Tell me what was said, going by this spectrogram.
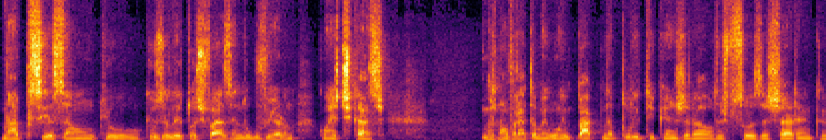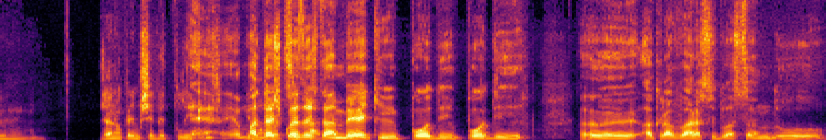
na apreciação que, o, que os eleitores fazem do governo com estes casos. Mas não haverá também um impacto na política em geral das pessoas acharem que já não queremos saber de política? É, é uma das coisas também que pode, pode uh, agravar a situação do,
